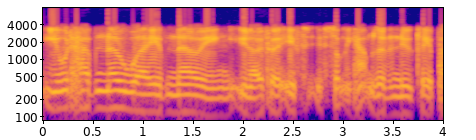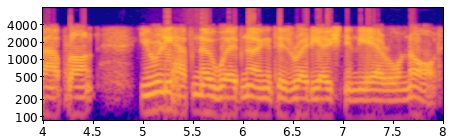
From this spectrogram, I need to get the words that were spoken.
you would have no way of knowing. You know, if if if something happens at a nuclear power plant, you really have no way of knowing if there's radiation in the air or not.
